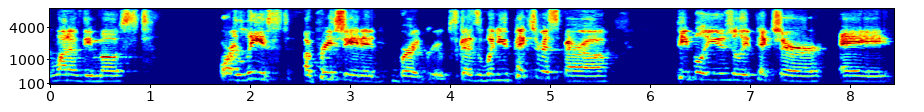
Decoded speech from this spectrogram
one of the most or least appreciated bird groups. Because when you picture a sparrow, people usually picture a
